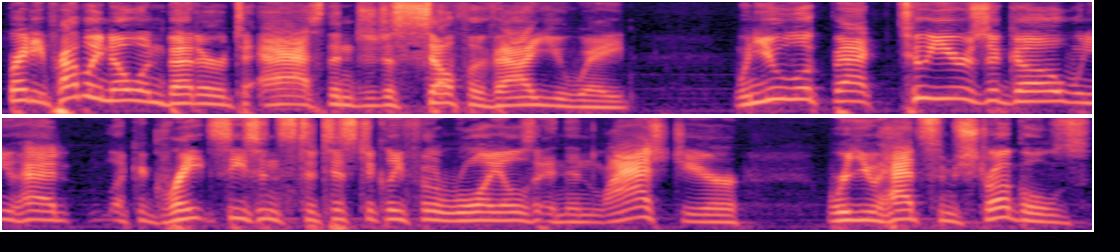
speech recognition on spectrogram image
Brady, probably no one better to ask than to just self-evaluate. When you look back two years ago, when you had like a great season statistically for the Royals, and then last year where you had some struggles,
